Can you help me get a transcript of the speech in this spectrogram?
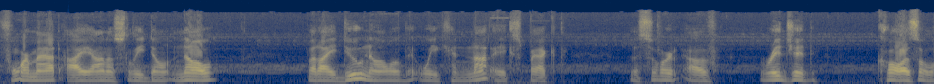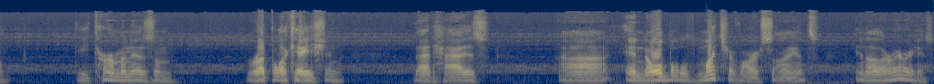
format, I honestly don't know. But I do know that we cannot expect the sort of rigid causal determinism replication that has uh, ennobled much of our science in other areas.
